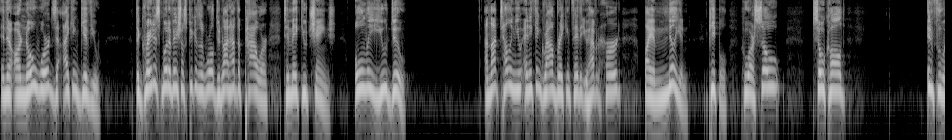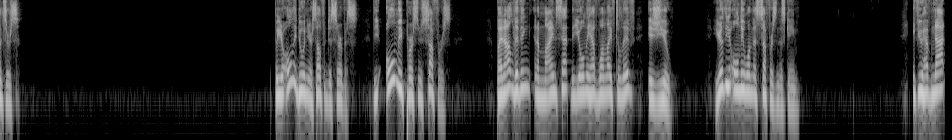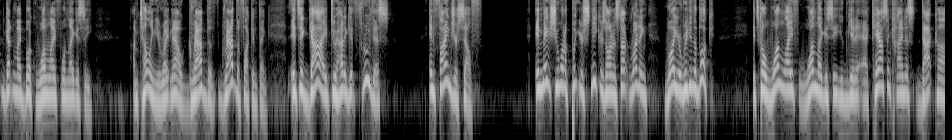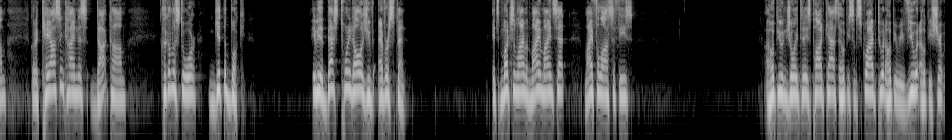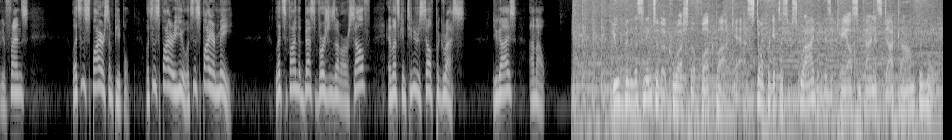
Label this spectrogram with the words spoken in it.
And there are no words that I can give you. The greatest motivational speakers in the world do not have the power to make you change. Only you do. I'm not telling you anything groundbreaking today that you haven't heard by a million people who are so so called influencers. But you're only doing yourself a disservice. The only person who suffers by not living in a mindset that you only have one life to live is you. You're the only one that suffers in this game. If you have not gotten my book, One Life, One Legacy, I'm telling you right now, grab the grab the fucking thing. It's a guide to how to get through this and find yourself. It makes you want to put your sneakers on and start running while you're reading the book. It's called One Life, One Legacy. You can get it at chaosandkindness.com. Go to chaosandkindness.com, click on the store, get the book. It'd be the best $20 you've ever spent. It's much in line with my mindset, my philosophies, I hope you enjoyed today's podcast. I hope you subscribe to it. I hope you review it. I hope you share it with your friends. Let's inspire some people. Let's inspire you. Let's inspire me. Let's find the best versions of ourselves and let's continue to self progress. You guys, I'm out. You've been listening to the Crush the Fuck podcast. Don't forget to subscribe and visit chaosandkindness.com for more.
